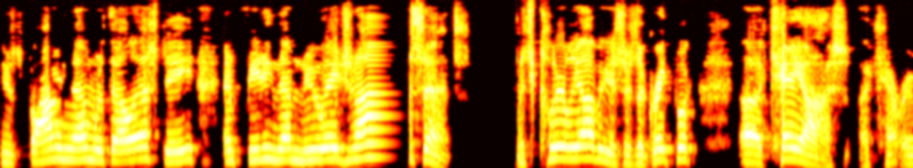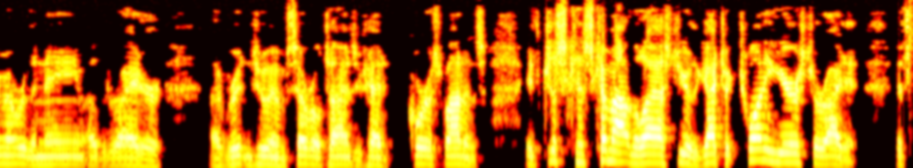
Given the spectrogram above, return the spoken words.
He was bombing them with LSD and feeding them new age nonsense. It's clearly obvious. There's a great book, uh, Chaos. I can't remember the name of the writer. I've written to him several times. We've had correspondence. It just has come out in the last year. The guy took 20 years to write it. It's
